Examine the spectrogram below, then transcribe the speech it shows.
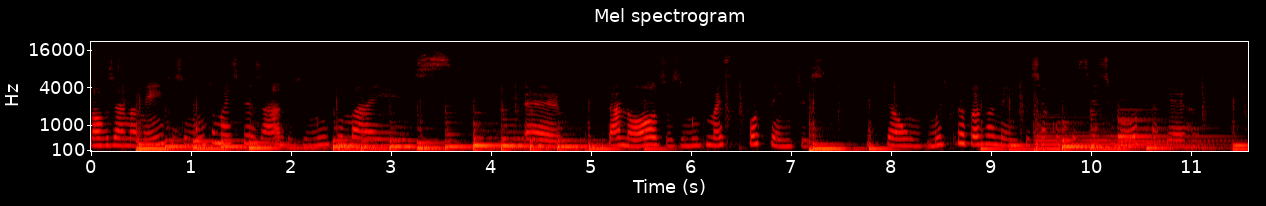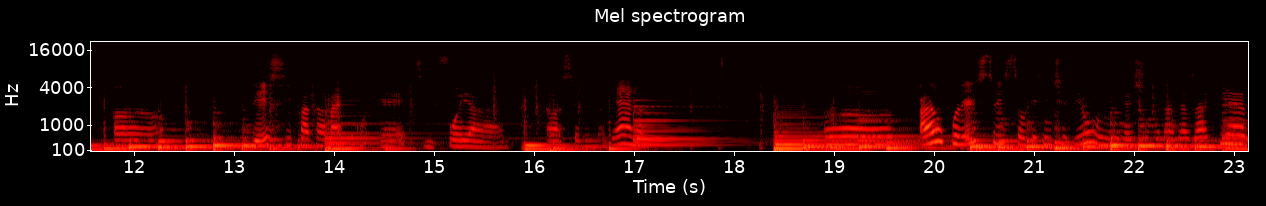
novos armamentos e muito mais pesados e muito mais é, danosos e muito mais potentes. Então, muito provavelmente, se acontecesse uma outra guerra uh, desse patamar que, é, que foi a, a Segunda Guerra, uh, o poder de destruição que a gente viu em Hiroshima e Nagasaki é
